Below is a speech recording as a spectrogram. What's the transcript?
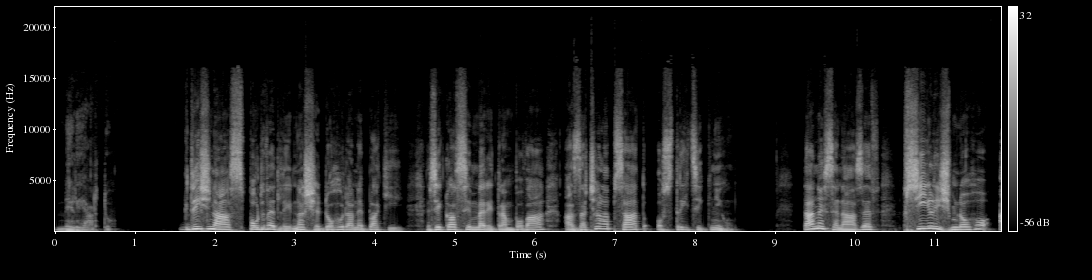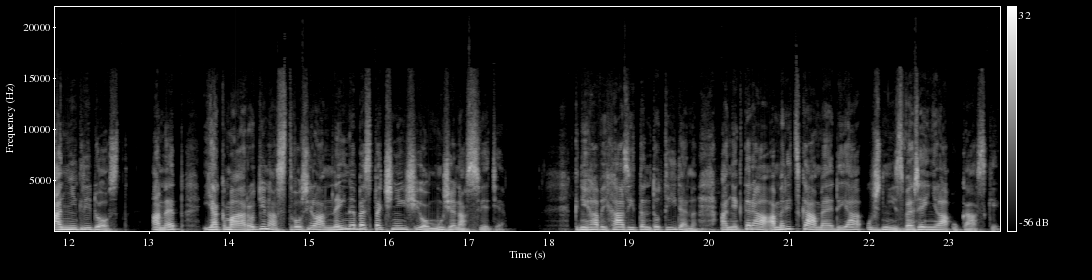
miliardu. Když nás podvedli, naše dohoda neplatí, řekla si Mary Trumpová a začala psát o strýci knihu. Ta nese název Příliš mnoho a nikdy dost a neb, jak má rodina stvořila nejnebezpečnějšího muže na světě. Kniha vychází tento týden a některá americká média už z ní zveřejnila ukázky.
